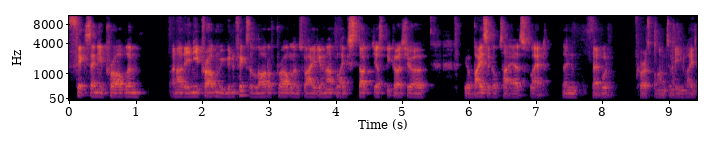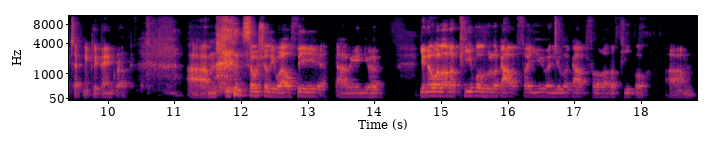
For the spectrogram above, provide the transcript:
fix any problem, or not any problem. You can fix a lot of problems, right? You're not like stuck just because your your bicycle tire is flat. Then that would correspond to being like technically bankrupt um, socially wealthy. I mean, you have, you know a lot of people who look out for you, and you look out for a lot of people. Um,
